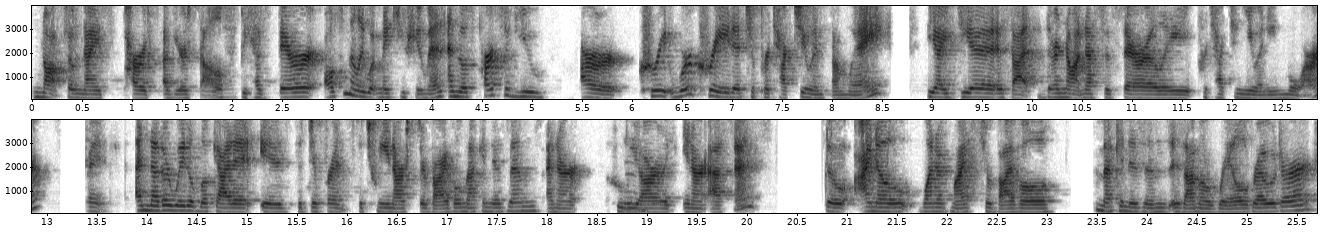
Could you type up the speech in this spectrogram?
not so nice parts of yourself because they're ultimately what make you human and those parts of you are create were created to protect you in some way. The idea is that they're not necessarily protecting you anymore. Right. Another way to look at it is the difference between our survival mechanisms and our who mm we are like in our essence so i know one of my survival mechanisms is i'm a railroader.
